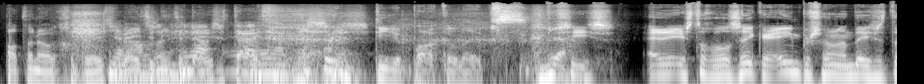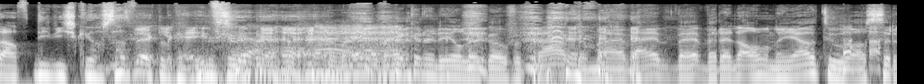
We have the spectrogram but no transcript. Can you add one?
wat dan ook gebeurt. Je Ja, weet het niet in ja, deze ja, tijd. ja, precies. The apocalypse. Precies. En er is toch wel zeker één persoon aan deze tafel die die skills daadwerkelijk heeft. wij, wij kunnen er heel leuk over praten, maar wij, wij, wij rennen allemaal naar jou toe als er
